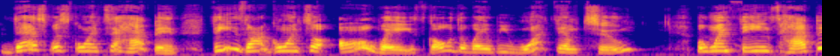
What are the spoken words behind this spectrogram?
That's what's going to happen. Things aren't going to always go the way we want them to. But when things happen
